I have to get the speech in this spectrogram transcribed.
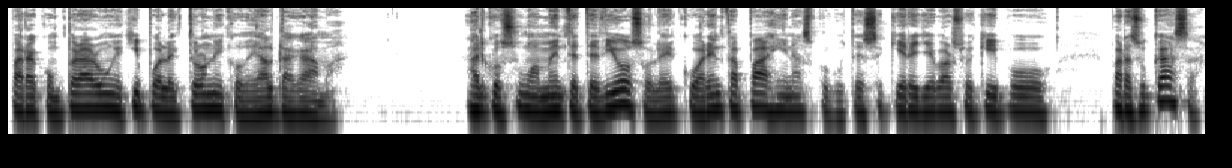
para comprar un equipo electrónico de alta gama. Algo sumamente tedioso leer 40 páginas porque usted se quiere llevar su equipo para su casa.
